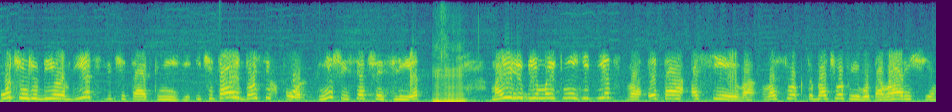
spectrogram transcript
Очень любила в детстве читать книги и читаю до сих пор. Мне 66 лет. мгм. Мои любимые книги детства – это Осеева, Васек Табачев и его товарищи.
